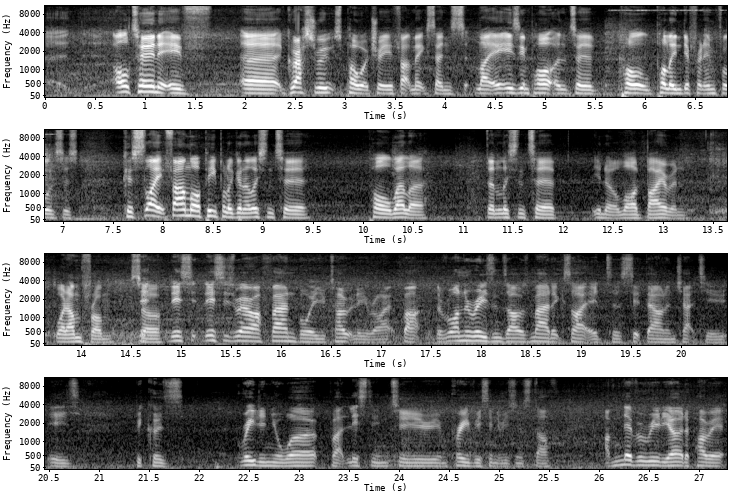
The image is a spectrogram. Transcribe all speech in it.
uh, alternative uh, grassroots poetry, if that makes sense. Like it is important to pull pull in different influences, because like far more people are going to listen to Paul Weller than listen to you know Lord Byron, where I'm from. So this this is where I fanboy you totally right. But the one of the reasons I was mad excited to sit down and chat to you is because reading your work, but listening to you in previous interviews and stuff, I've never really heard a poet.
